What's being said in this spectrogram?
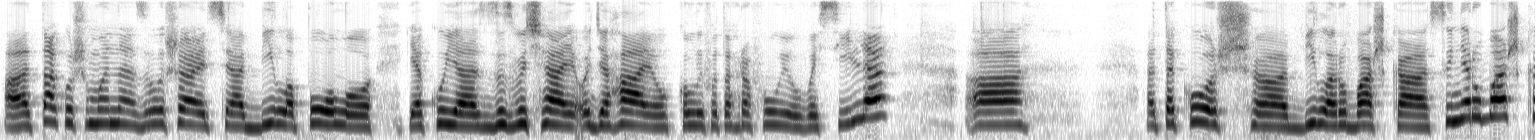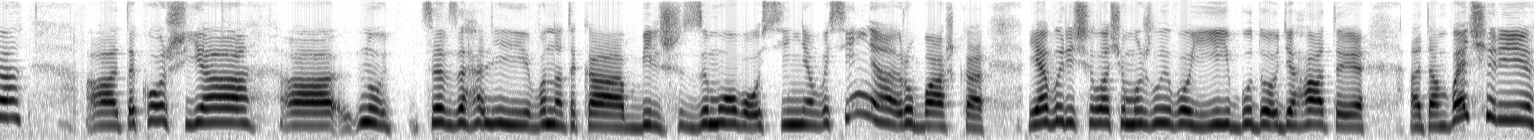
А також у мене залишається біла поло, яку я зазвичай одягаю, коли фотографую весілля. А, а також біла рубашка, синя рубашка. А також я, а, ну, це взагалі вона така більш зимова осіння весіння рубашка. Я вирішила, що можливо її буду одягати а, там ввечері,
